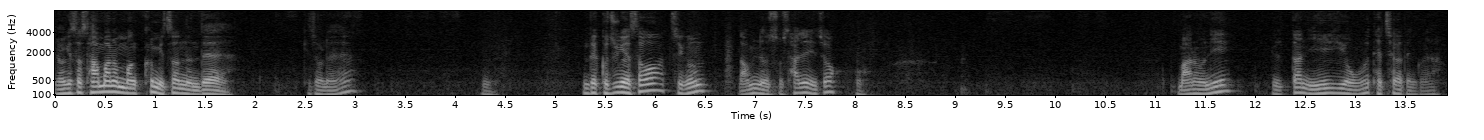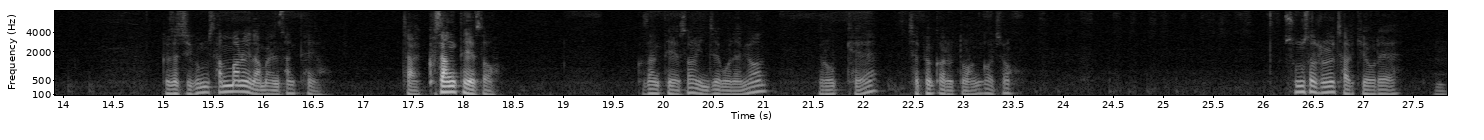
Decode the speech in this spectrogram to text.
여기서 4만 원만큼 있었는데 기존에 음. 근데 그 중에서 지금 남은 연수 4년이죠. 어. 만 원이 일단 이익이용으로 대체가 된 거야. 그래서 지금 3만 원이 남아있는 상태예요. 자, 그 상태에서 그 상태에서 이제 뭐냐면 이렇게 재평가를 또 한 거죠. 순서를 잘 기억을 해. 음.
